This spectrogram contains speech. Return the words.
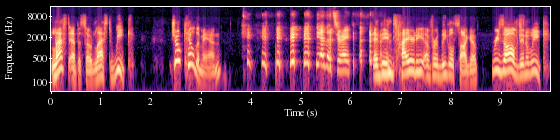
Last episode, last week, Joe killed a man, yeah, that's right. and the entirety of her legal saga resolved in a week.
